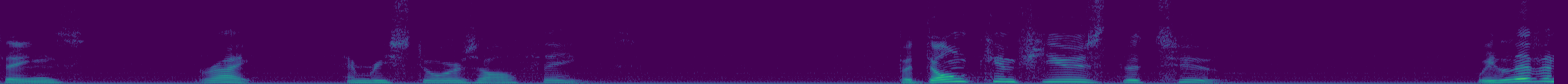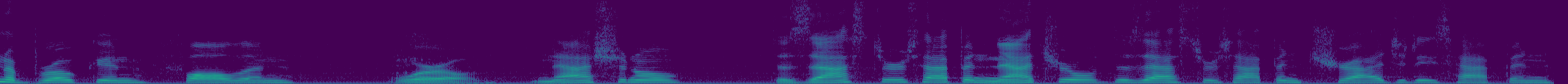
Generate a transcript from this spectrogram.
things right and restores all things. But don't confuse the two. We live in a broken, fallen world. National disasters happen, natural disasters happen, tragedies happen,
